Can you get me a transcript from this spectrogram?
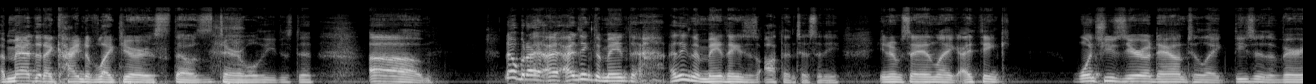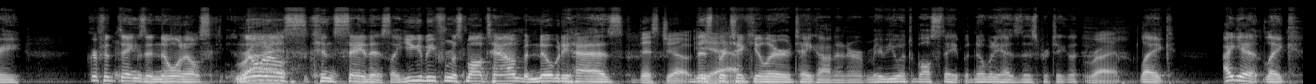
I'm mad that I kind of liked yours. That was terrible that you just did. Um, No, but I, I, I think the main th- I think the main thing is just authenticity. You know what I'm saying? Like I think once you zero down to like these are the very Griffin things that no one else no one Right. else can say this. Like you could be from a small town, but nobody has This joke. this yeah. particular take on it, or maybe you went to Ball State, but nobody has this particular. Right. Like I get like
